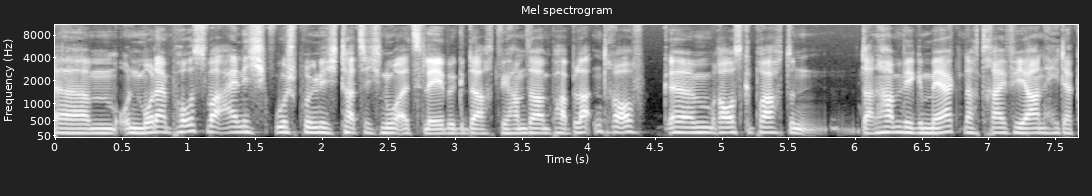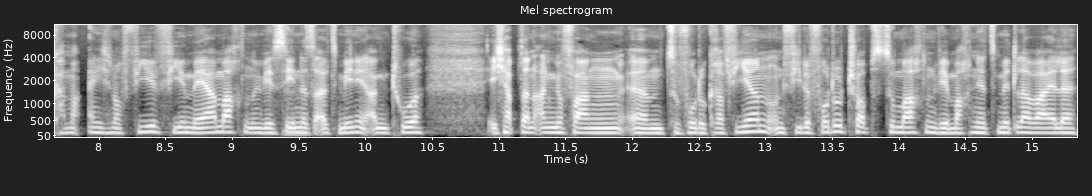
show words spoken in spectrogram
Ähm, und Modern Post war eigentlich ursprünglich tatsächlich nur als Label gedacht. Wir haben da ein paar Platten drauf ähm, rausgebracht und dann haben wir gemerkt, nach drei, vier Jahren, hey, da kann man eigentlich noch viel, viel mehr machen und wir sehen das als Medienagentur. Ich habe dann angefangen ähm, zu fotografieren und viele Fotojobs zu machen. Wir machen jetzt mittlerweile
